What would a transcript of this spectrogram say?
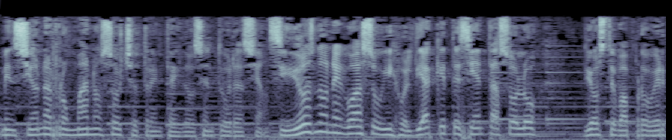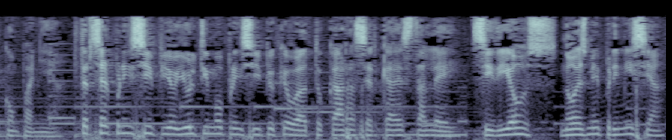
menciona Romanos 8:32 en tu oración. Si Dios no negó a su hijo el día que te sientas solo, Dios te va a proveer compañía. Tercer principio y último principio que voy a tocar acerca de esta ley. Si Dios no es mi primicia,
